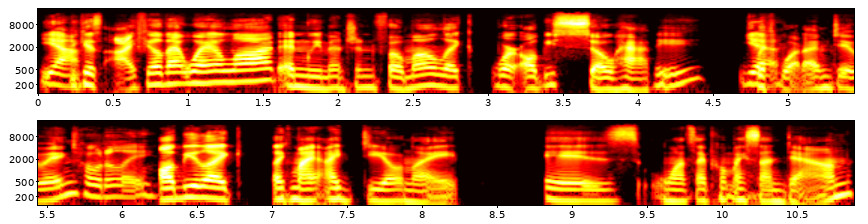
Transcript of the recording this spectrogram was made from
Yeah. Because I feel that way a lot and we mentioned FOMO like where I'll be so happy yeah. with what I'm doing. Totally. I'll be like like my ideal night is once I put my son down,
